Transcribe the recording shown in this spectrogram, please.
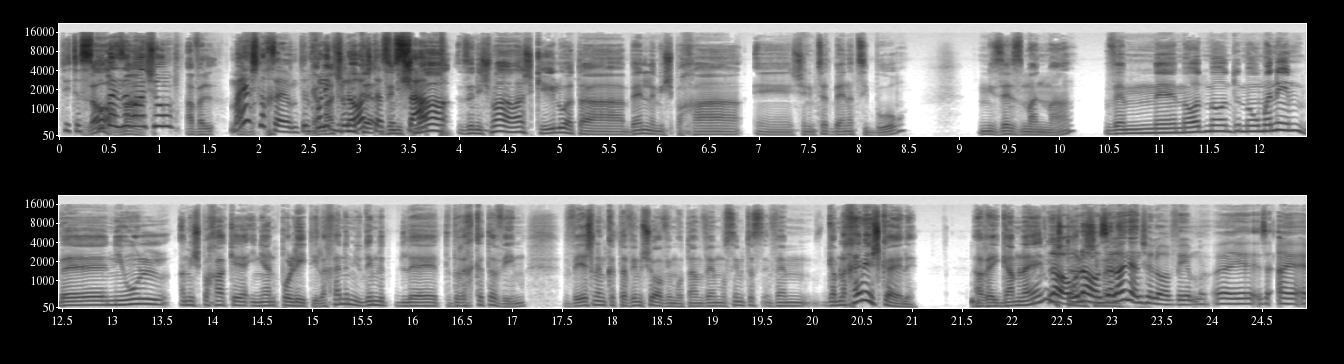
תתעסקו לא, באיזה מה? משהו? אבל... מה יש לכם? תלכו לגלוש, תעשו סאפ? זה נשמע ממש כאילו אתה בן למשפחה אה, שנמצאת בעין הציבור, מזה זמן מה, והם אה, מאוד מאוד מאומנים בניהול המשפחה כעניין פוליטי. לכן הם יודעים לת- לתדרך כתבים, ויש להם כתבים שאוהבים אותם, והם עושים את הס... והם... גם לכם יש כאלה. הרי גם להם יש את לא, האנשים האלה. לא, זה לא עניין של אוהבים. אה, אה,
